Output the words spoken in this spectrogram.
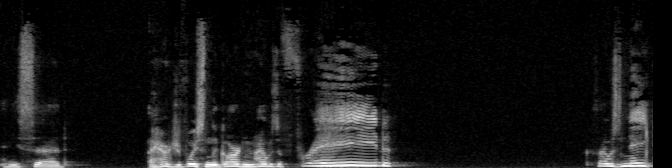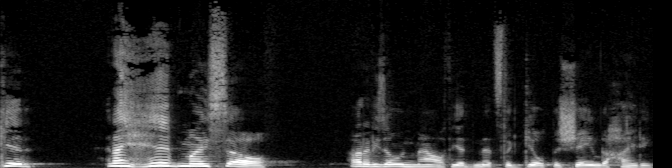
And he said, I heard your voice in the garden and I was afraid because I was naked and I hid myself out of his own mouth. He admits the guilt, the shame, the hiding.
